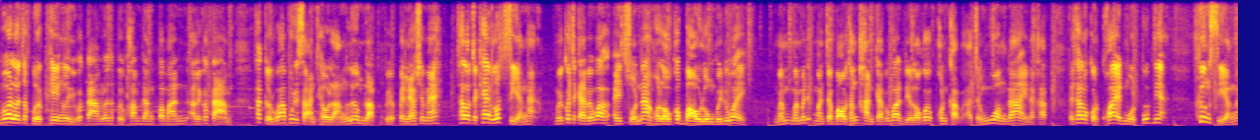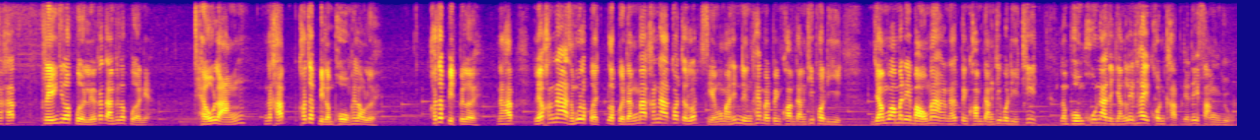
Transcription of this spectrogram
ไม่ว่าเราจะเปิดเพลงอะไรอยู่ก็ตาม เราจะเปิดความดังประมาณอะไรก็ตาม ถ้าเกิดว่าผู้โดยสารแถวหลังเริ่มหลับไปแล้วใช่ไหมถ้าเราจะแค่ลดเสียงอะมันก็จะกลายเป็นว่าไอ้ส่วนหน้าของเราก็เบาลงไปด้วยมันมันไม่ได้มันจะเบาทั้งคันกลายเป็นว่าเดี๋ยวเราก็คนขับอาจจะง่วงได้นะครับแต่ถ้าเรากด quiet mode ปุ๊บเนี่ยเครื่องเสียงนะครับเพลงที่เราเปิดหรือก็ตามที่เราเปิดเนี่ยแถวหลังนะครับเขาจะปิดลำโพงให้เราเลย เขาจะปิดไปเลยนะครับแล้วข้างหน้าสมมุติเราเปิดเราเปิดดังมากข้างหน้าก็จะลดเสียงลงมาที่หนึ่งให้มันเป็นความดังที่พอดี ย้ำว่าไม่ได้เบามากนะเป็นความดังที่พอดีที่ลำโพงคู่หน้าจะยังเล่นให้คนขับเนี่ยได้ฟังอยู่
